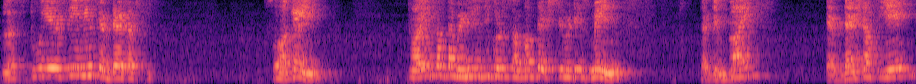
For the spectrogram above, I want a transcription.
plus 2ac means f dash of c. So again twice of the middle is equal to sum of the extremities means that implies f dash of a,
